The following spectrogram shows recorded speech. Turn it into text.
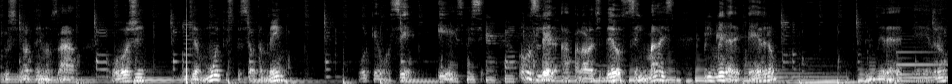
que o Senhor tem nos dado. Hoje, um dia muito especial também, porque você especial. Vamos ler a palavra de Deus sem mais. Primeira de Pedro. Primeira de Pedro,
